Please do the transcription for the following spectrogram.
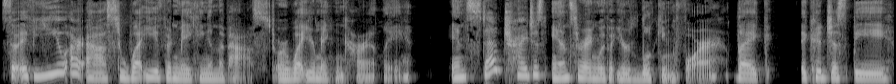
So if you are asked what you've been making in the past or what you're making currently, instead try just answering with what you're looking for. Like, It could just be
